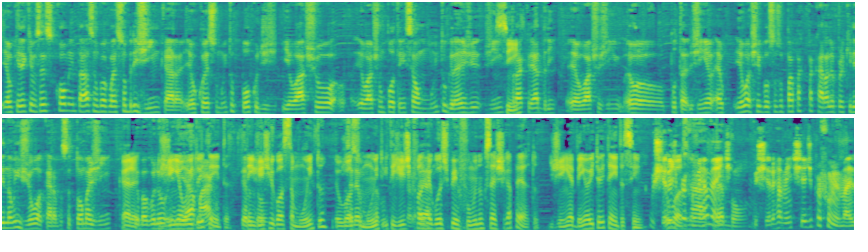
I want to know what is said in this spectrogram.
eu queria que vocês comentassem um pouco mais sobre gin, cara. Eu conheço muito pouco de gin e eu acho, eu acho um potencial muito grande gin pra criar drink. Eu acho gin, eu, puta, gin eu, eu achei gostoso pra, pra, pra caralho porque ele não enjoa, cara. Você toma gin Cara, e o bagulho gin é é 880. amargo, pelo tem gente que gosta muito, eu Mas gosto é muito, muito- e tem gente que fala é. que é gosto de perfume e não consegue chegar perto. Gin é bem 880, sim. O cheiro eu de gosto. perfume Ah, realmente. é bom. O cheiro realmente é de perfume, mas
